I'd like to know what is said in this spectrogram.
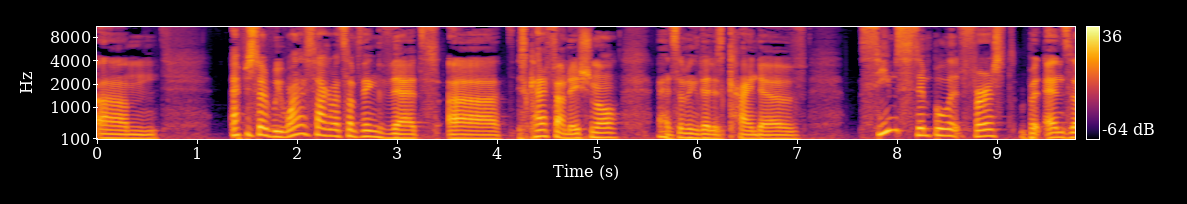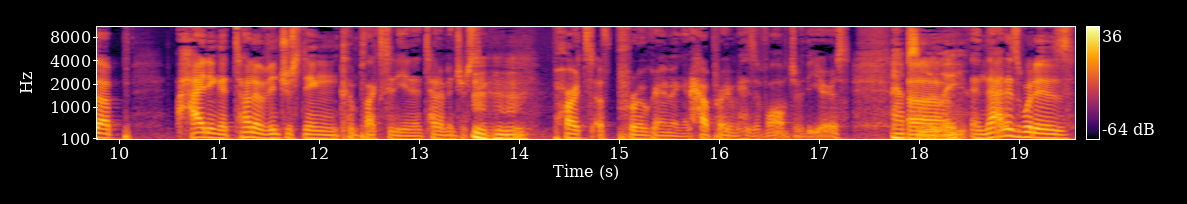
um, episode, we wanted to talk about something that uh, is kind of foundational and something that is kind of seems simple at first, but ends up hiding a ton of interesting complexity and a ton of interesting parts of programming and how programming has evolved over the years. Absolutely. Um, and that is what is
